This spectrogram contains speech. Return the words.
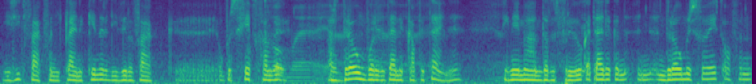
Je ziet vaak van die kleine kinderen die willen vaak eh, op een schip gaan. Droom, werken. eh, ja. Als droom wordt het Ja, uiteindelijk ja, kapitein. ja. Hè? Ik neem aan dat het voor u ook uiteindelijk een, een, een droom is geweest of een,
